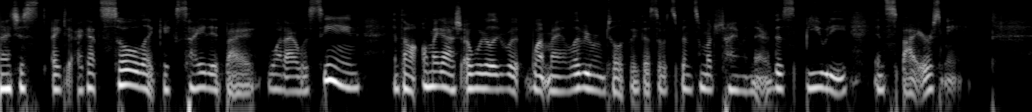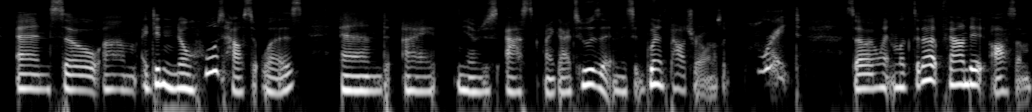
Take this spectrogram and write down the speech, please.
I just I, I got so like excited by what I was seeing and thought, oh my gosh, I really want my living room to look like this. I would spend so much time in there. This beauty inspires me. And so um, I didn't know whose house it was. And I, you know, just asked my guides, who is it? And they said, Gwyneth Paltrow. And I was like, great. So I went and looked it up, found it, awesome.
